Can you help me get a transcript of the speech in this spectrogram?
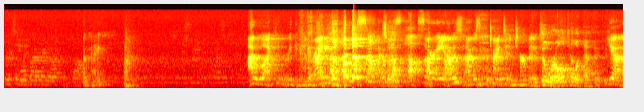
Traceable by radioactive dye. Okay. I, well, I couldn't read the handwriting, so I was, sorry, I was, I was trying interpret. Until we're all telepathic. Yeah,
